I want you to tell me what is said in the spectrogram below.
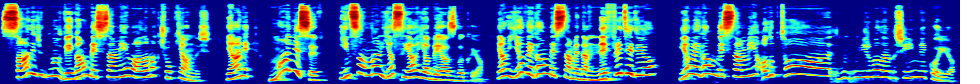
sadece bunu vegan beslenmeye bağlamak çok yanlış. Yani maalesef insanlar ya siyah ya beyaz bakıyor. Yani ya vegan beslenmeden nefret ediyor ya vegan beslenmeyi alıp ta nirvana şeyine koyuyor.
